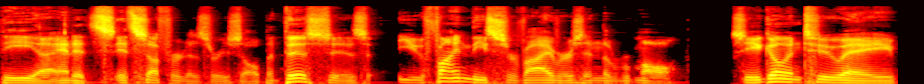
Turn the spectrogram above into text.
The uh, and it's it suffered as a result. But this is you find these survivors in the mall. So you go into a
